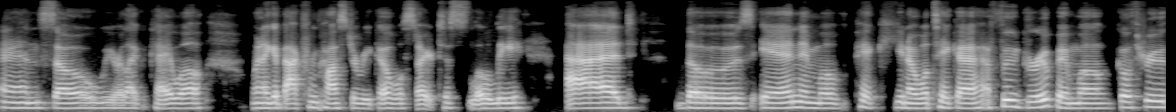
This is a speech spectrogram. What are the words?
and so we were like, okay, well, when I get back from Costa Rica, we'll start to slowly add those in and we'll pick you know we'll take a, a, food group and we'll go through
